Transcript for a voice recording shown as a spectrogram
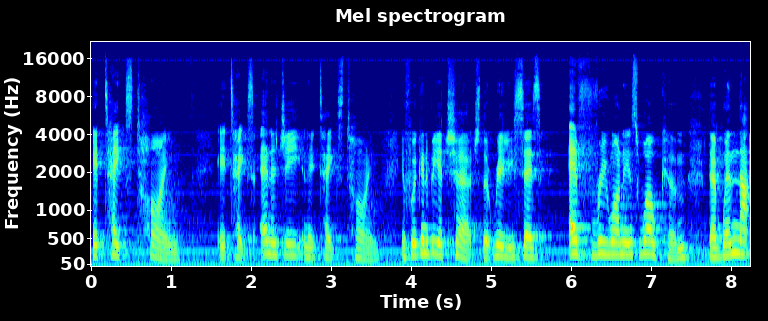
It takes time. It takes energy and it takes time. If we're going to be a church that really says everyone is welcome, then when that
